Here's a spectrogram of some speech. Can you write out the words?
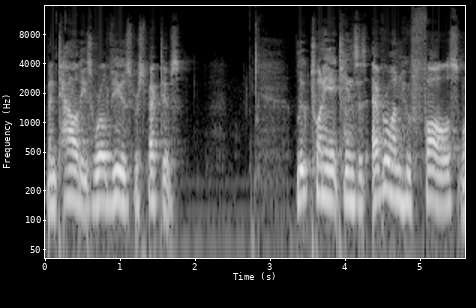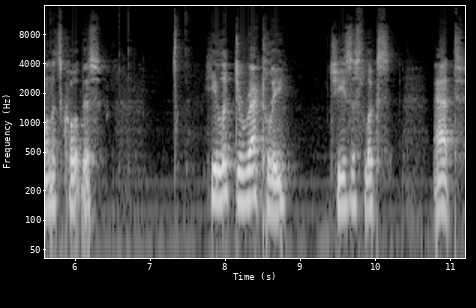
mentalities, worldviews, perspectives. Luke 20:18 says, "Everyone who falls." Well, let's quote this. He looked directly. Jesus looks at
